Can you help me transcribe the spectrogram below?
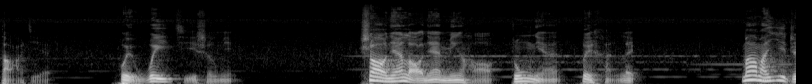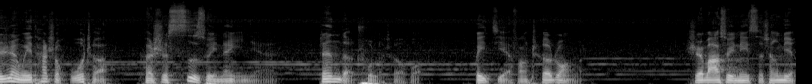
大劫，会危及生命。少年、老年命好，中年会很累。妈妈一直认为他是胡扯，可是四岁那一年，真的出了车祸，被解放车撞了。十八岁那次生病，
